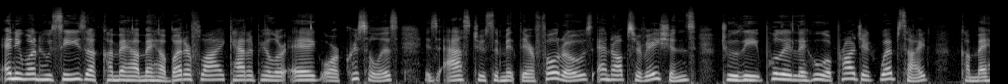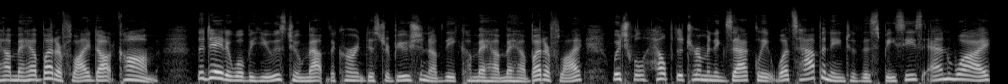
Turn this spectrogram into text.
Anyone who sees a Kamehameha butterfly, caterpillar, egg, or chrysalis is asked to submit their photos and observations to the Pulelehua Project website, kamehamehabutterfly.com. The data will be used to map the current distribution of the Kamehameha butterfly, which will help determine exactly what's happening to this species and why,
